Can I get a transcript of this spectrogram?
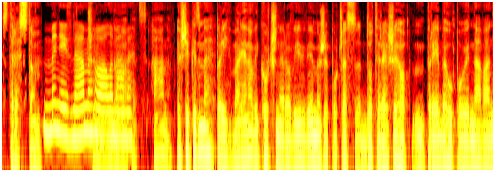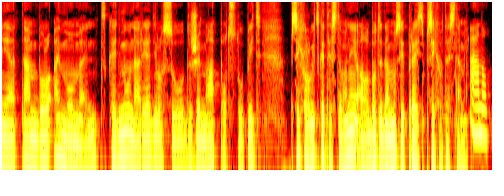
s trestom. Menej známeho, ale máme. Vec. Áno. Ešte keď sme pri Marianovi Kočnerovi, vieme, že počas doterajšieho priebehu pojednávania tam bol aj moment, keď mu nariadil súd, že má podstúpiť psychologické testovanie, alebo teda musí prejsť psychotestami. Áno.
